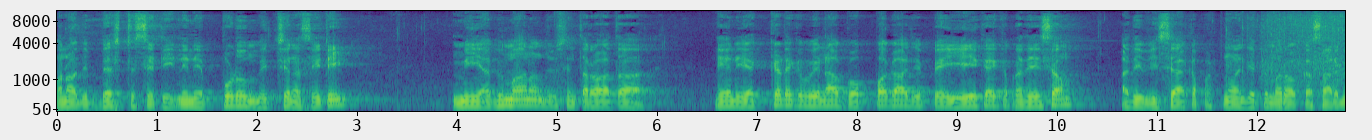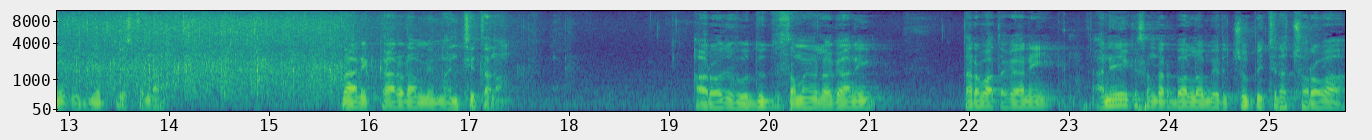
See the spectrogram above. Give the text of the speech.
one of the best city నేను ఎప్పుడూ మెచ్చిన సిటీ మీ అభిమానం చూసిన తర్వాత నేను ఎక్కడికి పోయినా గొప్పగా చెప్పే ఏకైక ప్రదేశం అది విశాఖపట్నం అని చెప్పి మరొకసారి మీకు విజ్ఞప్తి చేస్తున్నా. దానికి కారణం మీ మంచితనం. ఆ రోజు హుద్దుద్ సమయంలో కానీ తర్వాత కానీ అనేక సందర్భాల్లో మీరు చూపించిన చొరవ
